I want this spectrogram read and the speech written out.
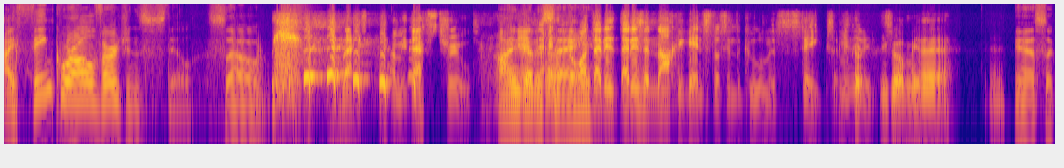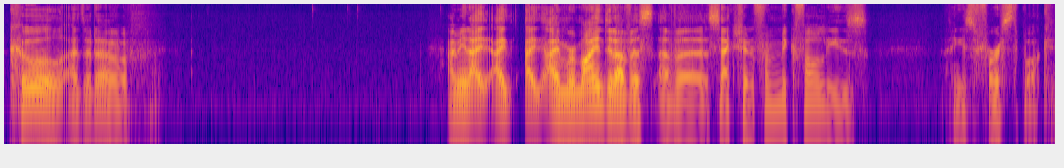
I think we're all virgins still. So That's, I mean, that's true. I I'm mean, gonna and you know say- what? that is that is a knock against us in the coolness stakes. I mean, it You is. got me there. Yeah, so cool. I don't know. I mean, I, I, I I'm reminded of a s- of a section from Mick Foley's, I think his first book,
